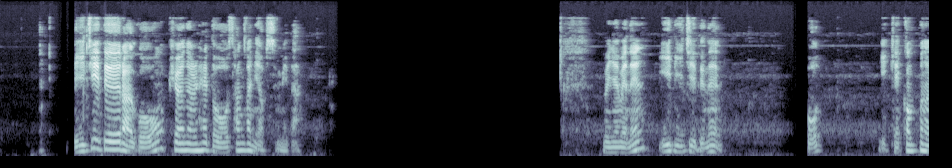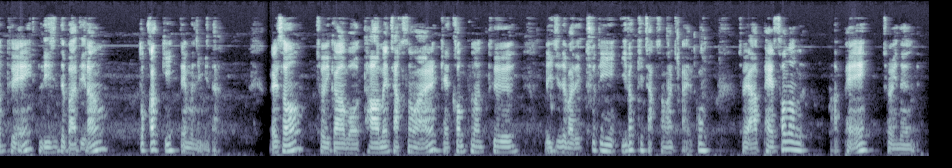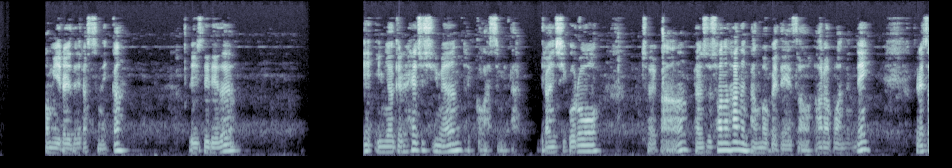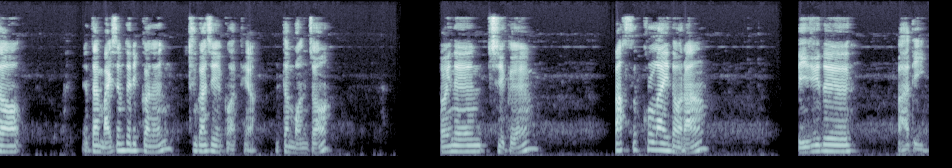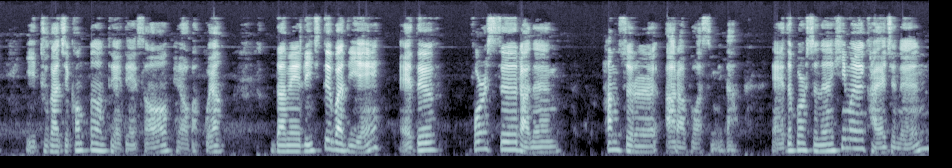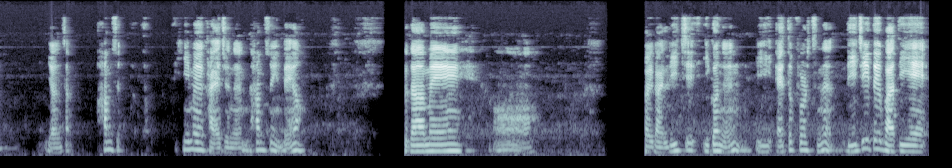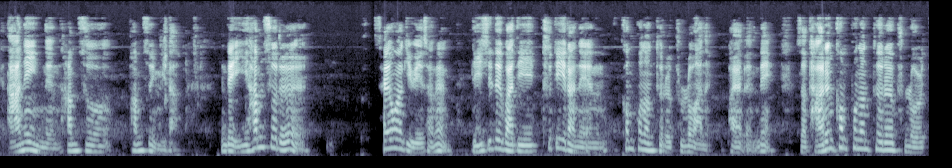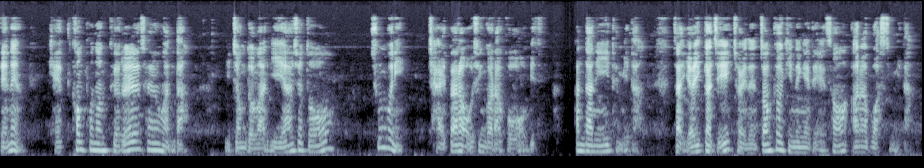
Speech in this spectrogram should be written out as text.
rigid라고 표현을 해도 상관이 없습니다. 왜냐면은 이 rigid는 곧 이 get 컴포넌트의 rigid body랑 똑같기 때문입니다. 그래서 저희가 뭐 다음에 작성할 component rigid body 2D 이렇게 작성하지 말고 저희 앞에 선언 앞에 저희는 정의를 내렸으니까 rigid를 입력을 해주시면 될 것 같습니다. 이런 식으로 저희가 변수 선언하는 방법에 대해서 알아보았는데 그래서 일단 말씀드릴 거는 두 가지일 것 같아요. 일단 먼저 저희는 지금 박스 콜라이더랑 리지드 바디 이 두 가지 컴포넌트에 대해서 배워봤고요. 그 다음에 리지드 바디에 add force라는 함수를 알아보았습니다. add force는 힘을 가해주는 연산 함수 힘을 가해주는 함수인데요. 그 다음에 어, 저희가 리지 이거는 이 add force는 rigid body의 안에 있는 함수 함수입니다. 근데 이 함수를 사용하기 위해서는 rigid body 2D라는 컴포넌트를 불러봐야 되는데 그래서 다른 컴포넌트를 불러올 때는 get 컴포넌트를 사용한다. 이 정도만 이해하셔도 충분히 잘 따라오신 거라고 판단이 됩니다. 자, 여기까지 저희는 점프 기능에 대해서 알아보았습니다.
